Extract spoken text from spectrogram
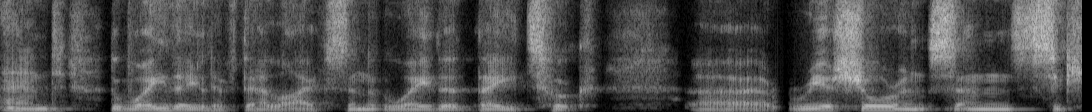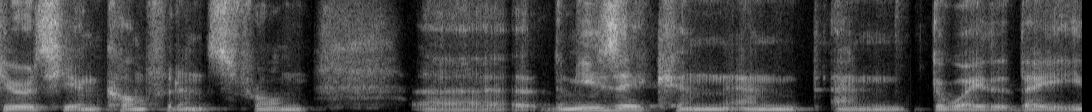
and the way they lived their lives and the way that they took uh, reassurance and security and confidence from uh, the music and and and the way that they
